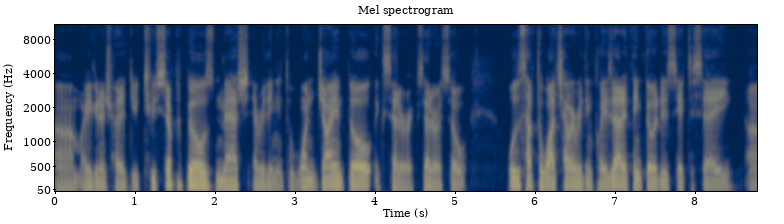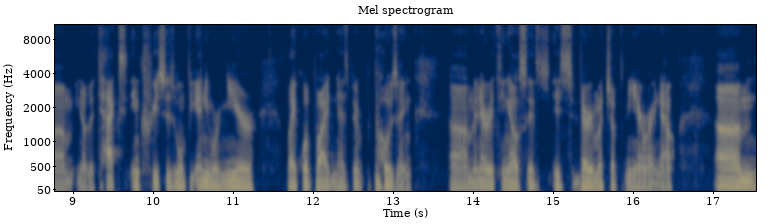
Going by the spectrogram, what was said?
Um, are you going to try to do two separate bills, mash everything into one giant bill, et cetera, et cetera? So we'll just have to watch how everything plays out. I think, though, it is safe to say, um, you know, the tax increases won't be anywhere near like what Biden has been proposing. Um, and everything else is, is very much up in the air right now. Um,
